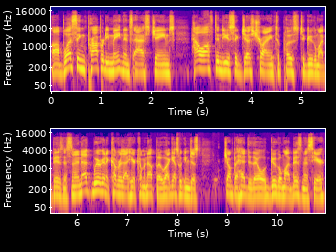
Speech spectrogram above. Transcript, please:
Uh, Blessing Property Maintenance asked James, "How often do you suggest trying to post to Google My Business?" And that we're going to cover that here coming up, but I guess we can just jump ahead to the old Google My Business here.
